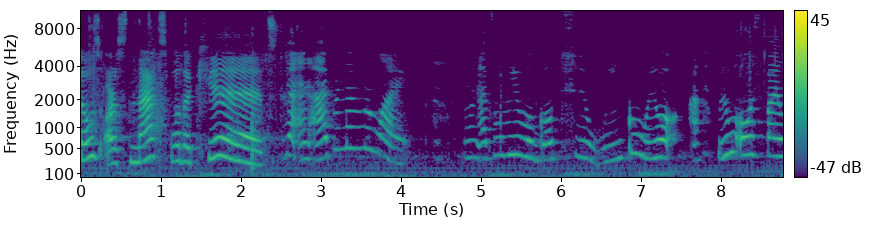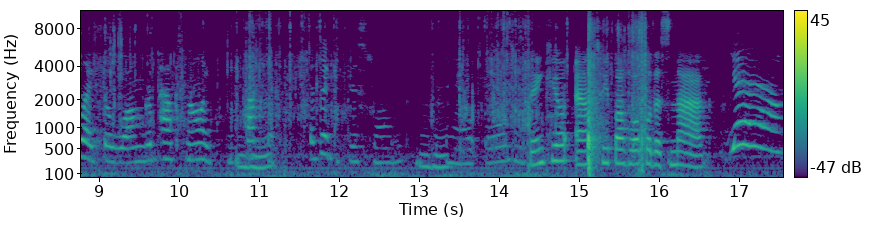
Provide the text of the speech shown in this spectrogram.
Those are snacks for the kids. Yeah, and I remember whenever we will go to Winkle, we will uh, we will always buy like the longer packs, not like these packs. It's like this long. hmm it'll be Thank you, Auntie Bahua, for the snack. Yeah,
